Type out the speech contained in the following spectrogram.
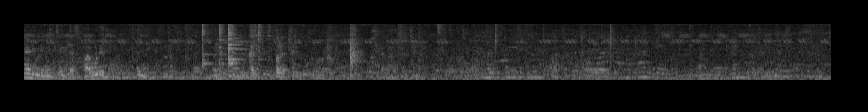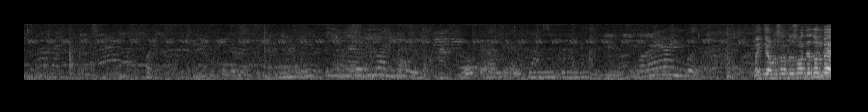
ನಾನು ಬಿಡಿ ವೆಚ್ಚ ಗ್ಲಾಸ್ ಹಾಂ ಉಡೇನು ಕಲಿ. ಬರ ತೊಂಬೆ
